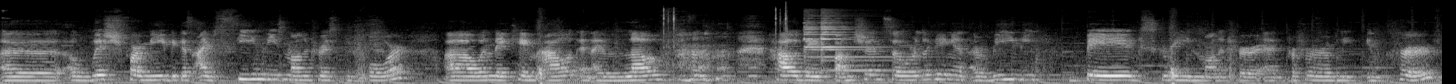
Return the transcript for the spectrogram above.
a, a wish for me because I've seen these monitors before uh, when they came out and I love how they function. So we're looking at a really big screen monitor and preferably in curve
